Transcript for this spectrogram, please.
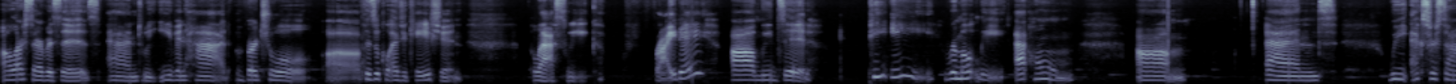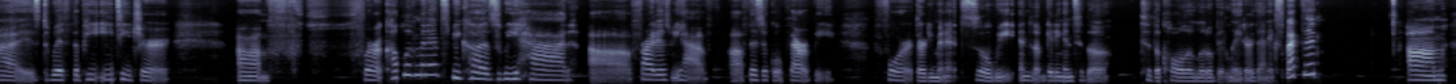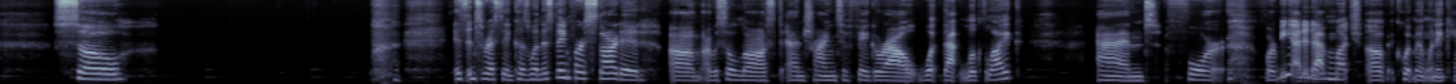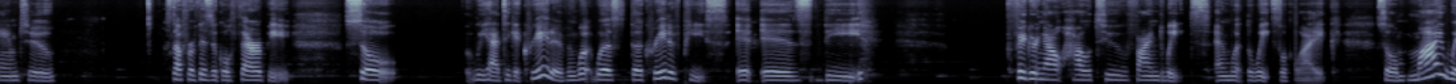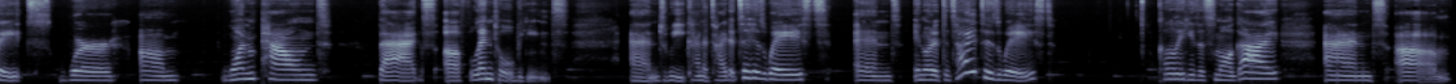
all our services and we even had virtual uh physical education last week. Friday, um we did PE remotely at home. Um, and we exercised with the PE teacher um, for a couple of minutes because we had uh, Fridays, we have uh, physical therapy for 30 minutes. So we ended up getting into the to the call a little bit later than expected. Um, so it's interesting because when this thing first started, um, I was so lost and trying to figure out what that looked like. And for for me, I didn't have much of equipment when it came to stuff for physical therapy. So we had to get creative. And what was the creative piece? It is the figuring out how to find weights and what the weights look like. So my weights were um, one pound bags of lentil beans. And we kind of tied it to his waist. And in order to tie it to his waist, clearly he's a small guy. And um,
